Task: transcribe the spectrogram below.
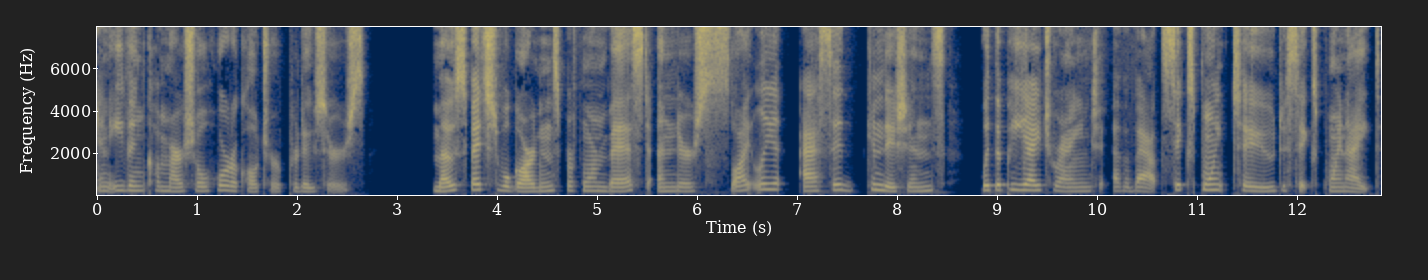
and even commercial horticulture producers. Most vegetable gardens perform best under slightly acid conditions with a pH range of about 6.2 to 6.8.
